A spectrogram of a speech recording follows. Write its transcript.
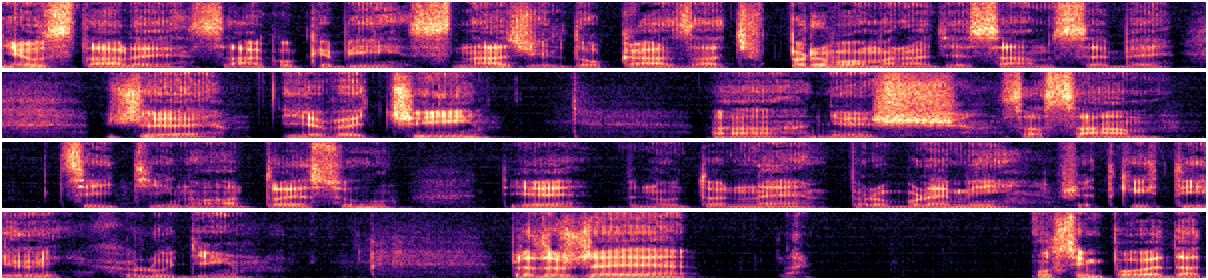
Neustále sa ako keby snažil dokázať v prvom rade sám sebe, že je väčší, a než sa sám cíti. No a to sú tie vnútorné problémy všetkých tých ľudí. Pretože musím povedať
